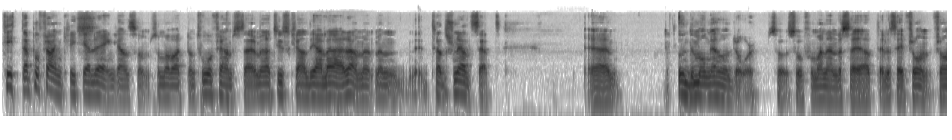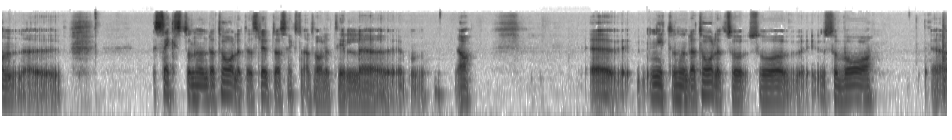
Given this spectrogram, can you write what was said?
titta på Frankrike eller England som, som har varit de två främsta. Jag menar Tyskland i all ära, men, men traditionellt sett eh, under många hundra år så, så får man ändå säga att, eller säg från, från eh, 1600-talet, eller slutet av 1600-talet till eh, ja, eh, 1900-talet så, så, så var eh,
